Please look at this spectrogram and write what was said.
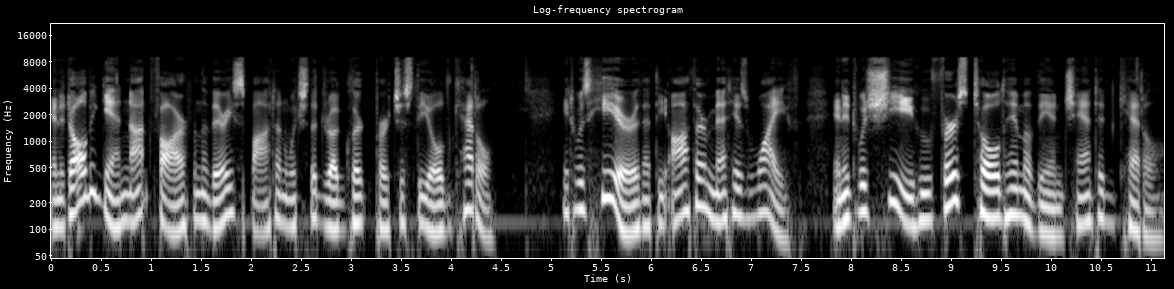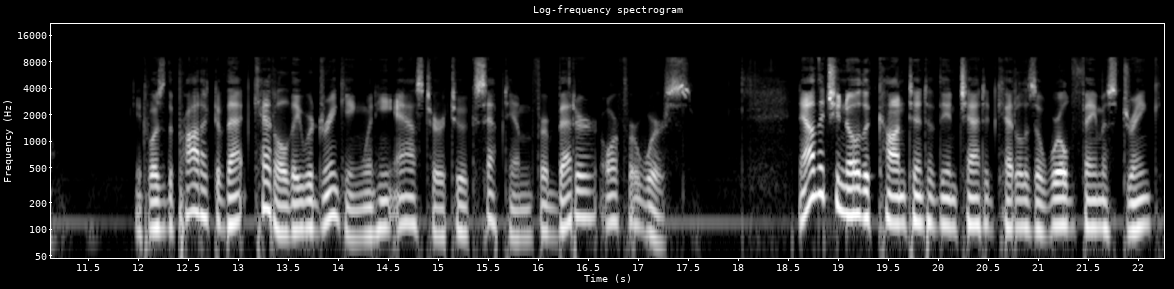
And it all began not far from the very spot on which the drug clerk purchased the old kettle. It was here that the author met his wife, and it was she who first told him of the enchanted kettle. It was the product of that kettle they were drinking when he asked her to accept him for better or for worse. Now that you know the content of the enchanted kettle is a world famous drink,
